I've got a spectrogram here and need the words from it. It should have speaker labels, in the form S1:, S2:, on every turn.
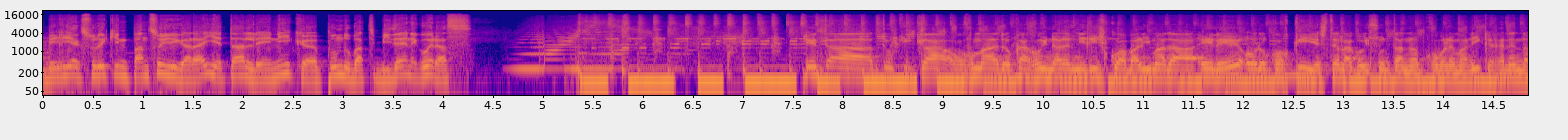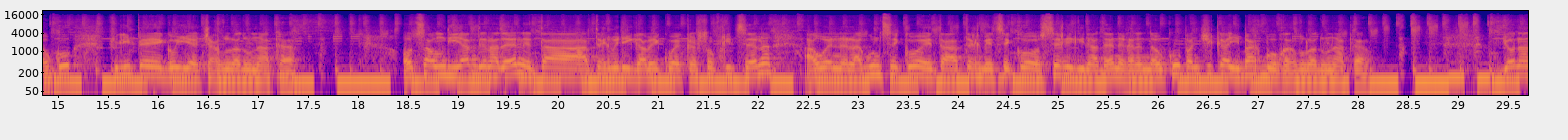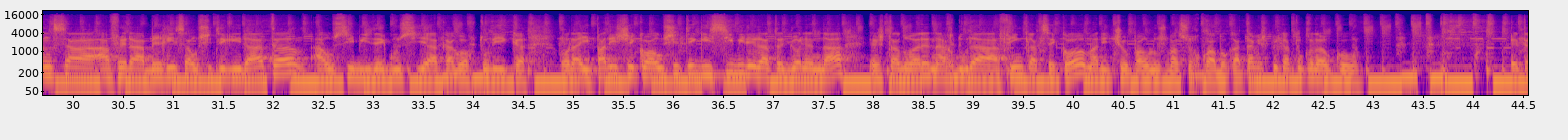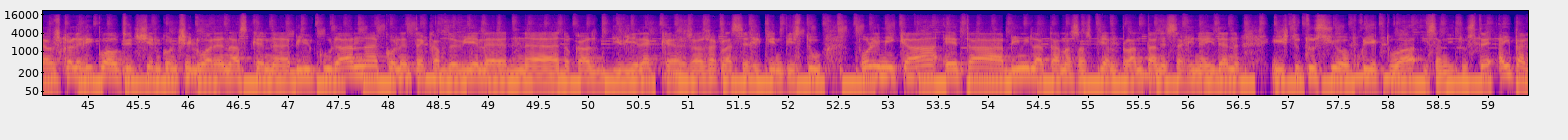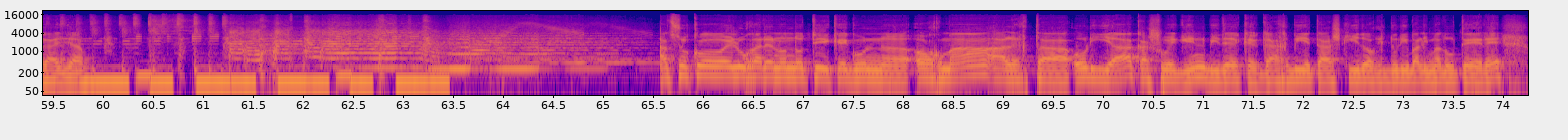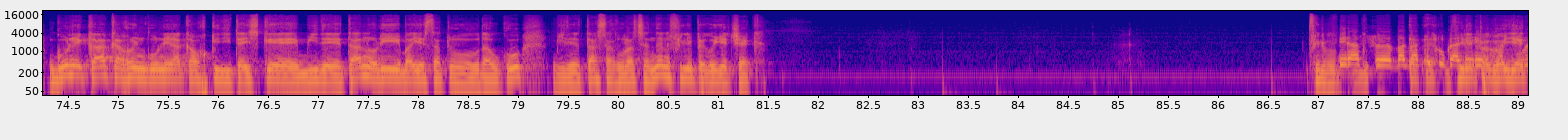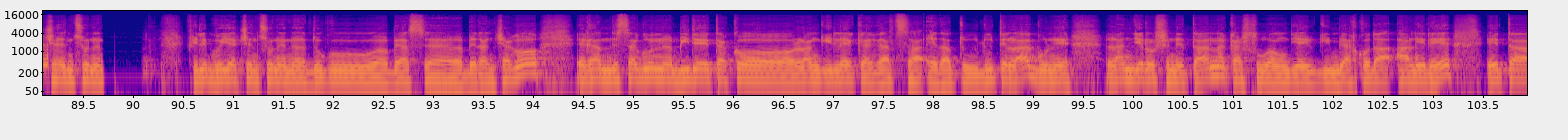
S1: Berriak zurekin pantzoi garai eta lehenik eh, pundu bat bideen egoeraz.
S2: Eta Turkika orma edo karroinaren iriskoa balimada ere, orokorki ez dela goizuntan problemarik, genen dauku, Filipe Goie txarduradunak. Otza hundiak dena den eta aterberik gabekoek sofritzen, hauen laguntzeko eta aterbetzeko zer egina den, genen dauku, Pantsika Ibarbur arduradunak. Jonantza afera berriz hausitegirat, hausibide guziak agorturik orai Pariseko hausitegi zibilerat joanen da, estaduaren ardura finkatzeko, Maritxo Paulus Basurko abokatak esplikatuko dauku. Eta Euskal Herriko autetxien kontseiluaren azken eh, bilkuran, kolete kapdebielen, eh, dokal dibielek, Jean-Jacques Laserrikin piztu polemika eta 2008an plantan ezagin nahi den instituzio proiektua izan dituzte aipagaia. Atzoko elugaren ondotik egun horma, uh, alerta horia, kasu egin, bidek garbi eta aski iduri balima dute ere, guneka, karroin guneak aurkidita izke bideetan, hori bai estatu dauku, bideeta, zardulatzen den, Filipe Goietxek.
S3: Filipe, Beraz, bagateko
S2: Filipe Goietxen zunen. Filip Goia txentzunen eh, dugu eh, behaz eh, berantxago. Egan dezagun bideetako langilek gatza edatu dutela, gune lan jerosenetan, kasu handia egin beharko da alere, eta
